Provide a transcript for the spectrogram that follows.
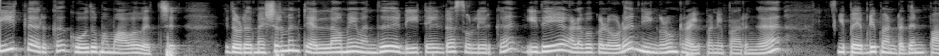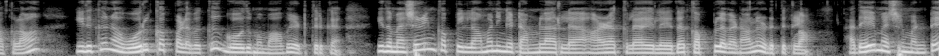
வீட்டில் இருக்க கோதுமை மாவை வச்சு. இதோட மெஷர்மெண்ட் எல்லாமே வந்து டீட்டெயில்டாக சொல்லியிருக்கேன். இதே அளவுகளோடு நீங்களும் ட்ரை பண்ணி பாருங்கள் இப்போ எப்படி பண்ணுறதுன்னு பார்க்கலாம். இதுக்கு நான் ஒரு கப் அளவுக்கு கோதுமை மாவு எடுத்திருக்கேன். இந்த மெஷரிங் கப் இல்லாமல் நீங்கள் டம்ளரில் அழக்கில் இல்லை எதோ கப்பில் வேணாலும் எடுத்துக்கலாம். அதே மெஷர்மெண்ட்டு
